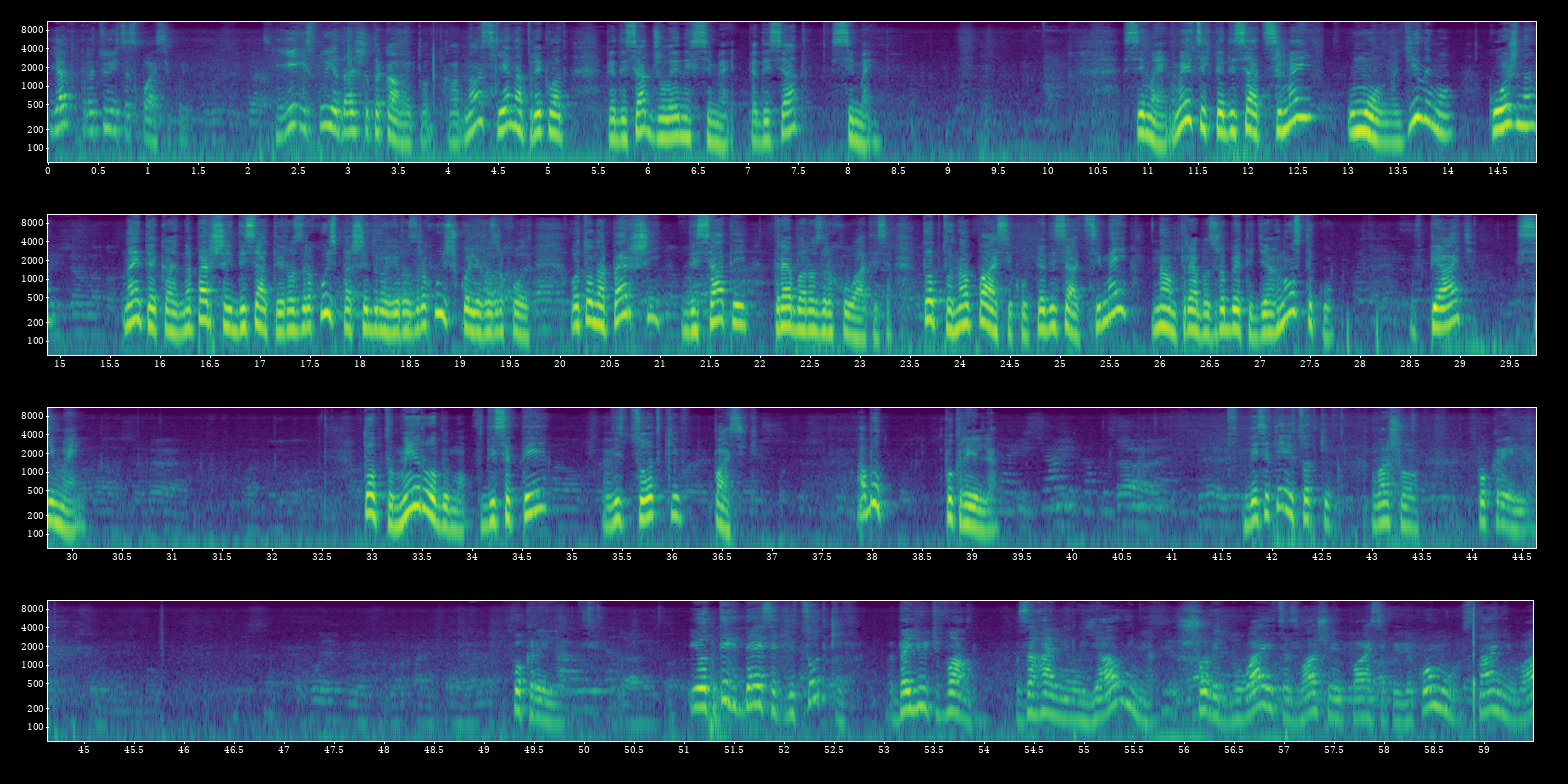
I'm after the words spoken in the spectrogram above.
як працюється з пасікою? Є існує далі така методика. У нас є, наприклад, 50 бджолиних сімей. 50 сімей. Сімей. Ми цих 50 сімей умовно ділимо кожна. Знаєте, яка на перший десятий розрахуйсь, перший другий розрахуйсь, в школі розраховували. Ото на перший десятий треба розрахуватися. Тобто на пасіку 50 сімей нам треба зробити діагностику в 5 сімей. Тобто ми робимо в 10% пасіки. Або покрилля. 10% вашого покрилля. Покрилля. І от тих 10% дають вам загальне уявлення, що відбувається з вашою пасікою, в якому стані ва-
